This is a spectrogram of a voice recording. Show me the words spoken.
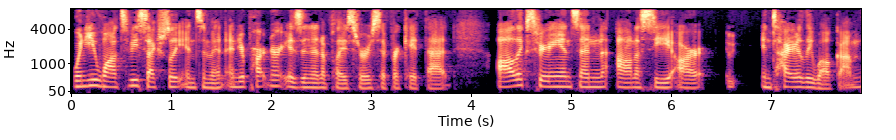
when you want to be sexually intimate and your partner isn't in a place to reciprocate that. All experience and honesty are entirely welcome.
